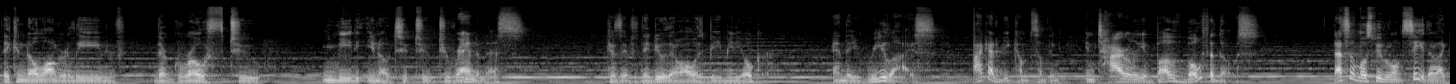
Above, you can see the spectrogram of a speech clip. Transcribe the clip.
They can no longer leave their growth to, med- you know, to, to, to randomness, because if they do, they'll always be mediocre. And they realize, I got to become something entirely above both of those. That's what most people don't see. They're like,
